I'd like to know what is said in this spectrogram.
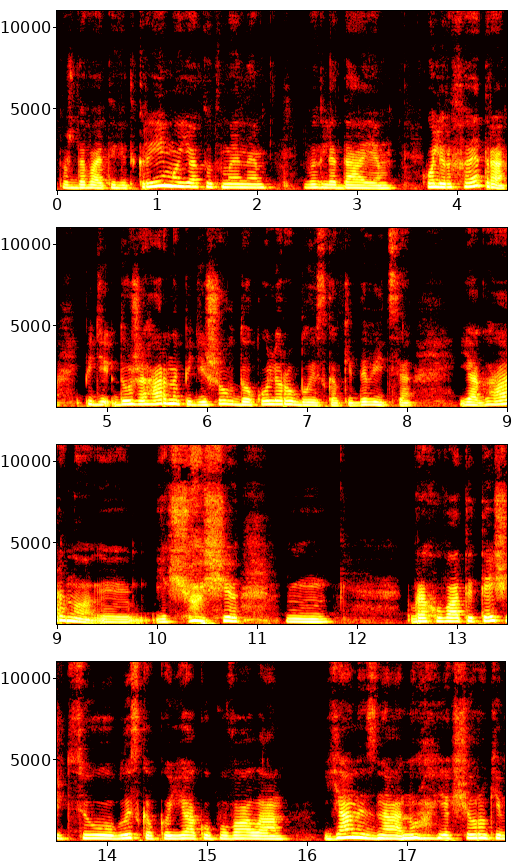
Тож давайте відкриємо, як тут в мене виглядає. Колір фетра дуже гарно підійшов до кольору блискавки. Дивіться, як гарно, е, якщо ще врахувати те, що цю блискавку я купувала, я не знаю, ну, якщо років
